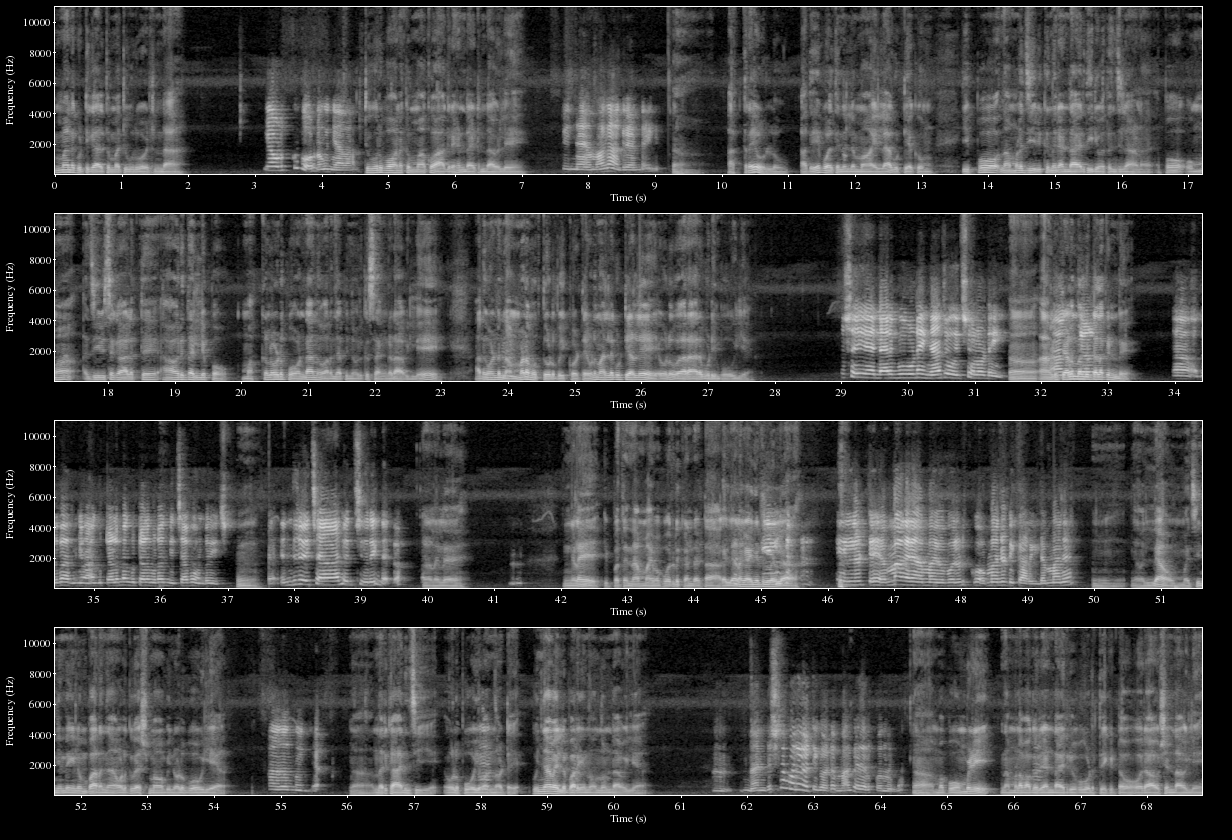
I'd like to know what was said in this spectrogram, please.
ഇമ്മന്റെ കുട്ടിക്കാലത്ത് ഉമ്മ ടൂർ പോയിട്ടുണ്ടാ? എവിടക്ക് പോണു കുഞ്ഞാവ? ടൂർ പോവാനൊക്കെ ഉമ്മാക്കും ആഗ്രഹം ഉണ്ടായിട്ടുണ്ടാവില്ലേ? പിന്നെ അമ്മയ്ക്ക് ആഗ്രഹം ഉണ്ടായി ആ അത്രേ ഉള്ളൂ. അതേപോലെ തന്നെ അല്ലമ്മ എല്ലാ കുട്ടികൾക്കും ഇപ്പോൾ നമ്മൾ ജീവിക്കുന്ന രണ്ടായിരത്തി ഇരുപത്തഞ്ചിലാണ് അപ്പോൾ ഉമ്മ ജീവിച്ച കാലത്തെ ആ ഒരു ഇതല്ലിപ്പോൾ മക്കളോട് പോണ്ടെന്ന് പറഞ്ഞാൽ പിന്നെ അവർക്ക് സങ്കടാവില്ലേ? അതുകൊണ്ട് നമ്മുടെ മുത്തോട് പോയിക്കോട്ടെ. ഇവൾ നല്ല കുട്ടിയല്ലേ ഇവൾ വേറെ ആരെ കൂടിയും പോവില്ല. പക്ഷേ എല്ലാരും കൂടെ ഞാൻ ചോദിച്ചോളോടേ ആ ആൺകുട്ടികളും പെൺകുട്ടികളൊക്കെ ഉണ്ട്. ആ അത് പറഞ്ഞു. ആൺകുട്ടികളും പെൺകുട്ടികളും കൂടെ ഒന്നിച്ചാ പോണ്ട് ചോദിച്ചു. ഉം. എന്ത് ചോദിച്ചാലും ഒരു ആണല്ലേ? നിങ്ങളെ ഇപ്പൊ തന്നെ അമ്മായിമ്മ പോലെ എടുക്കണ്ട കേട്ടാ. കല്യാണം കഴിഞ്ഞിട്ടില്ലല്ലോ. എന്നിട്ട് അമ്മ അങ്ങനെ അമ്മായിമ്മ പോലെ എടുക്കും. അമ്മാനെ ഒട്ടിക്കാറില്ല അമ്മാനെ? ഉം. അല്ല ഉമ്മച്ചി ഇനി എന്തെങ്കിലും പറഞ്ഞ അവൾക്ക് വിഷമാവും. പിന്നെ അവൾ പോവില്ല. അതൊന്നുമില്ല. ആ എന്നൊരു കാര്യം ചെയ്യേ. ഓൾ പോയി വന്നോട്ടെ. കുഞ്ഞാവല്ല പറയുന്ന? ഒന്നും ഉണ്ടാവില്ല ഉം. എന്റെ ഇഷ്ടം പോലെ കെട്ടിക്കോട്ടെ അമ്മയ്ക്ക് എതിർപ്പൊന്നുമില്ല ആ അമ്മ പോകുമ്പോഴേ നമ്മളെ വക ഒരു രണ്ടായിരം രൂപ കൊടുത്തേക്കിട്ടോ. ഒരാവശ്യം ഉണ്ടാവില്ലേ?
